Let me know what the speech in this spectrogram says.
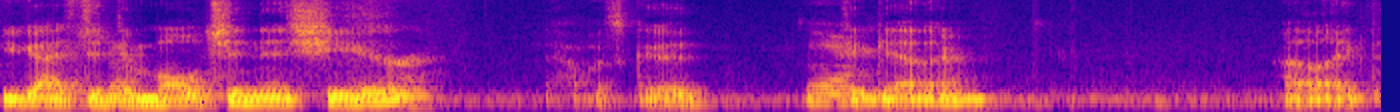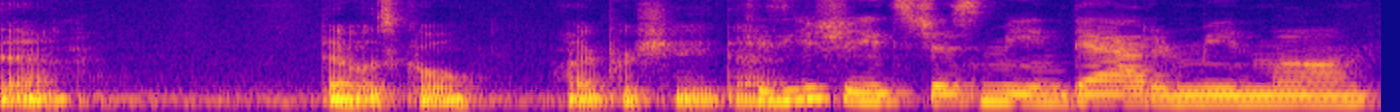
You guys did the Sure. mulching this year. That was good. Yeah. Together, I like that. That was cool. I appreciate that. Because usually it's just me and dad or me and mom.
